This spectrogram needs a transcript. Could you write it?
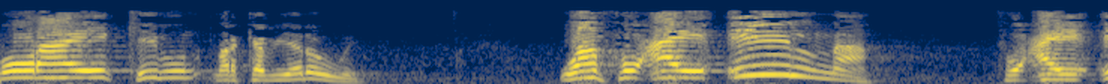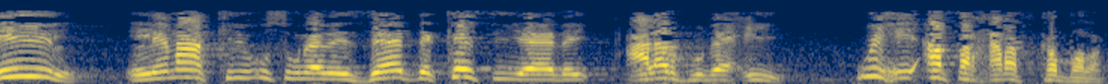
muraykibun markab yarow wey. Wa fucayciilna fucayciil limaakii u sugnaaday zaada ka siyaaday cala rubaaciy wixii afar xaraf ka badan.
